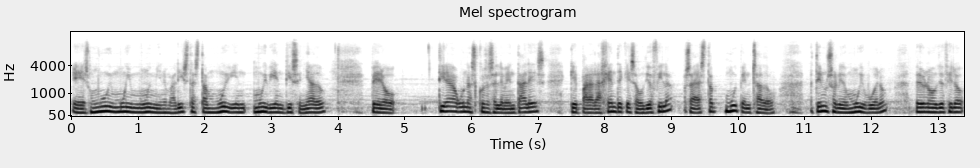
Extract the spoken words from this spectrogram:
Es muy, muy, muy minimalista, está muy bien, muy bien diseñado, pero tiene algunas cosas elementales que para la gente que es audiófila, o sea, está muy pensado. Tiene un sonido muy bueno, pero un audiófilo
